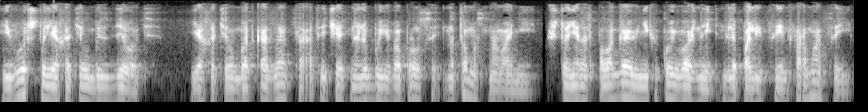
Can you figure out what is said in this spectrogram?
И вот что я хотел бы сделать. Я хотел бы отказаться отвечать на любые вопросы на том основании, что не располагаю никакой важной для полиции информацией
